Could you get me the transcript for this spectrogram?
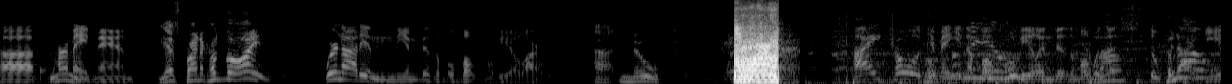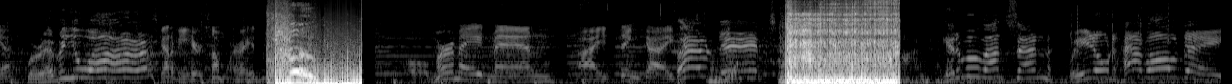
Uh, Mermaid Man, Yes, Barnacle Boy? we're not in the invisible boatmobile, are we? Uh, nope. I told you making the boatmobile invisible was a stupid Come idea. Wherever you are. It's gotta be here somewhere. Eh? oh, Mermaid Man, I think I. Found it! Get a move on, son. We don't have all day.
